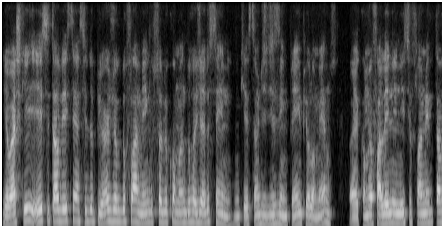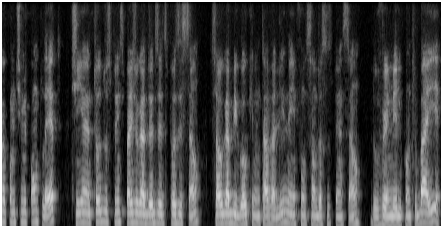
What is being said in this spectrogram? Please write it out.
E eu acho que esse talvez tenha sido o pior jogo do Flamengo sob o comando do Rogério Ceni, em questão de desempenho, pelo menos. É, como eu falei no início, o Flamengo estava com um time completo, tinha todos os principais jogadores à disposição, só o Gabigol que não estava ali, né, em função da suspensão do vermelho contra o Bahia.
